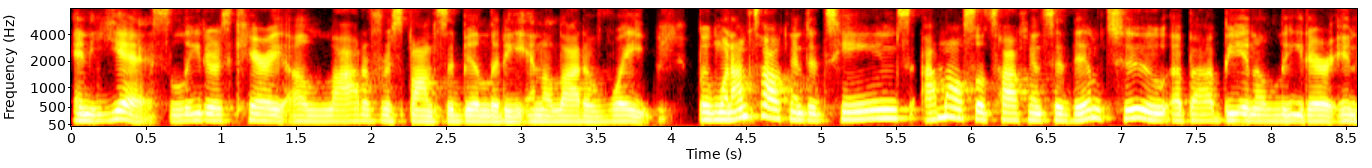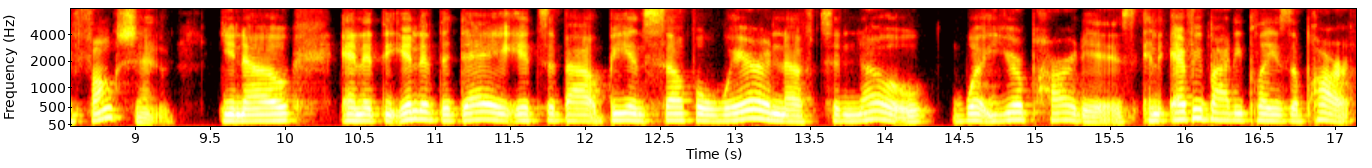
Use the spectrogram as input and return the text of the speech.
And yes, leaders carry a lot of responsibility and a lot of weight. But when I'm talking to teams, I'm also talking to them too about being a leader in function you know and at the end of the day it's about being self-aware enough to know what your part is and everybody plays a part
